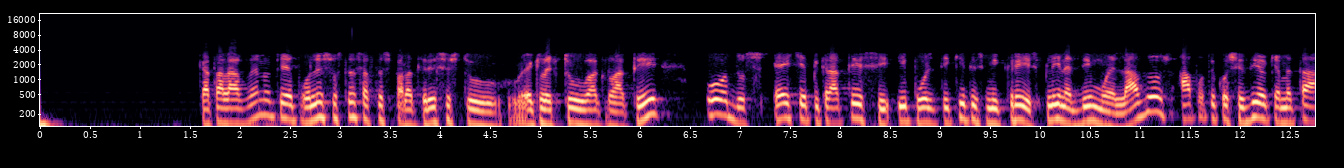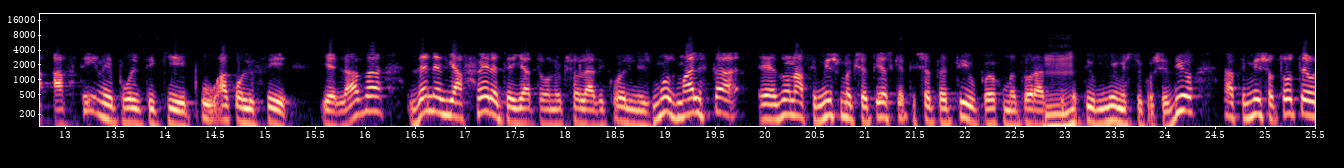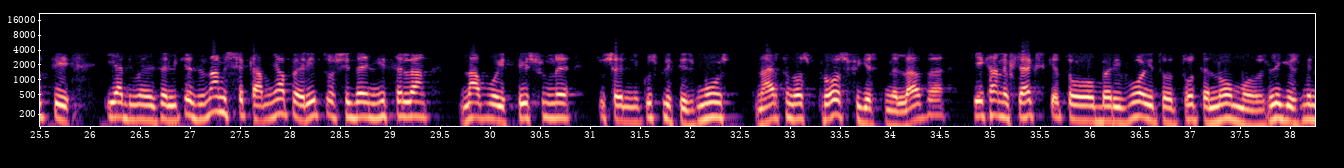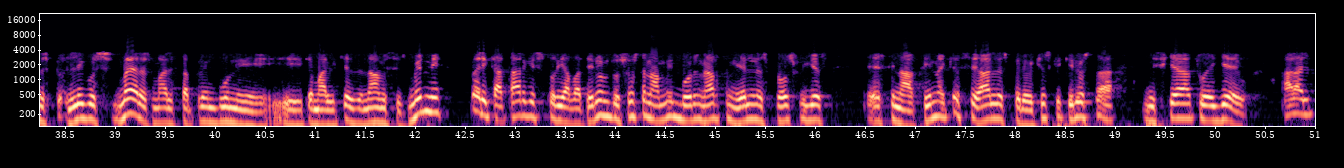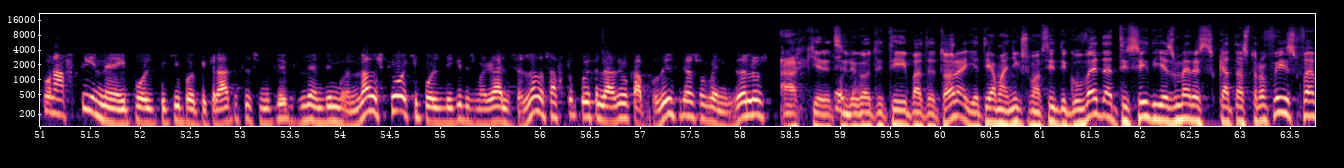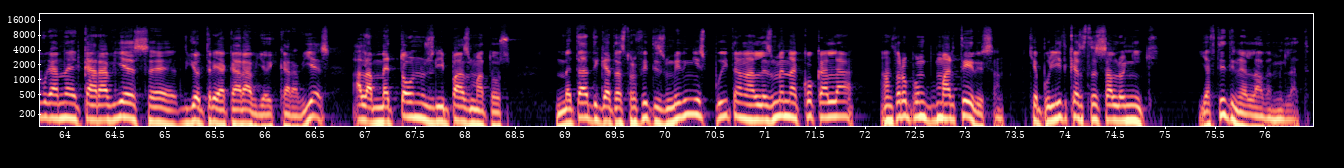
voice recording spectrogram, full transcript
Καταλαβαίνω και πολύ σωστές αυτές τις παρατηρήσεις του εκλεκτού ακροατή. Όντως έχει επικρατήσει η πολιτική της μικρής πλην εντύμου Ελλάδος. Από το 22 και μετά αυτή είναι η πολιτική που ακολουθεί η Ελλάδα. Δεν ενδιαφέρεται για τον εξολαδικό ελληνισμό. Μάλιστα εδώ να θυμίσουμε εξαιτίας και της επαιτίου που έχουμε τώρα, mm. της επαιτίου μνήμης του 22, να θυμίσω τότε ότι οι αντιβενεζελικές δυνάμεις σε καμιά περίπτωση δεν ήθελαν να βοηθήσουν τους ελληνικούς πληθυσμούς να έρθουν ως πρόσφυγες στην Ελλάδα και είχαν φτιάξει και το περιβόητο τότε νόμο λίγες, μήνες, λίγες μέρες μάλιστα πριν μπουν οι, οι κεμαλικές δυνάμεις στη Σμύρνη περί κατάργησης των διαβατηρίων τους ώστε να μην μπορεί να έρθουν οι Έλληνες πρόσφυγες ε, στην Αθήνα και σε άλλες περιοχές και κυρίως στα νησιά του Αιγαίου. Άρα λοιπόν αυτή είναι η πολιτική που επικράτησε στη μικρή επιφυλία Δήμου Ελλάδος και όχι η πολιτική της Μεγάλης Ελλάδας, αυτό που ήθελε δηλαδή ο Καποδίστριας, ο Βενιζέλος. Αχ κύριε Τσιριγότη, τι είπατε τώρα, γιατί άμα ανοίξουμε αυτή την κουβέντα, τις ίδιες μέρες της καταστροφής φεύγανε καραβιές, ε, δύο-τρία καράβια, όχι καραβιές, αλλά με τόνους λιπάσματος μετά την καταστροφή της Μύρνης που ήταν αλεσμένα κόκαλα ανθρώπων που μαρτύρησαν και πουλήθηκαν στη Θεσσαλονίκη. Για αυτή την Ελλάδα μιλάτε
